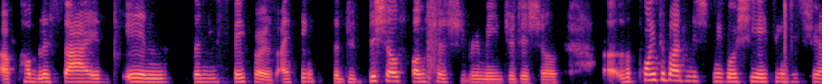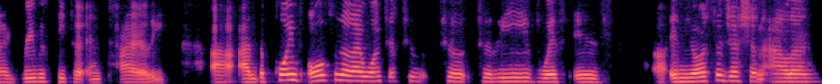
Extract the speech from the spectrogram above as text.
uh, publicized in the newspapers. I think the judicial function should remain judicial. Uh, the point about negotiating history, I agree with Peter entirely. Uh, and the point also that I wanted to, to, to leave with is uh, in your suggestion, Alan,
